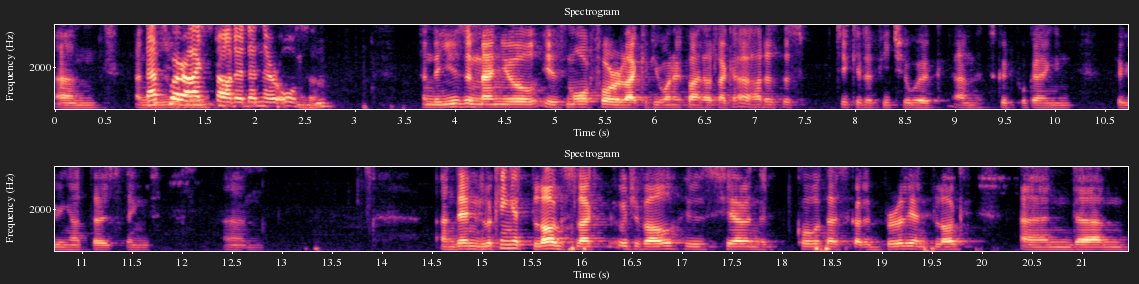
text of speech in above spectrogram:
Um, and That's where I started, and they're awesome. And the user manual is more for like if you want to find out like, oh, how does this particular feature work? Um, it's good for going and figuring out those things. Um, and then looking at blogs like Ujaval, who's here in the call with us, got a brilliant blog, and um,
